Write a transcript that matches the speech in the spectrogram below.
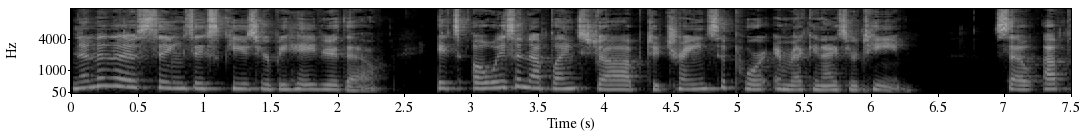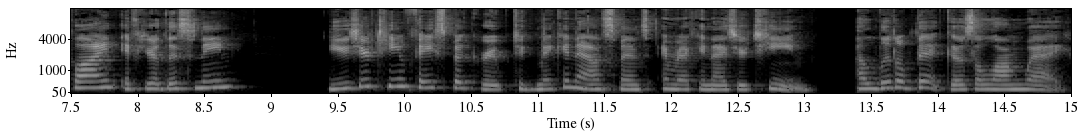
None of those things excuse her behavior, though. It's always an upline's job to train, support, and recognize your team. So, upline, if you're listening, use your team Facebook group to make announcements and recognize your team. A little bit goes a long way.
